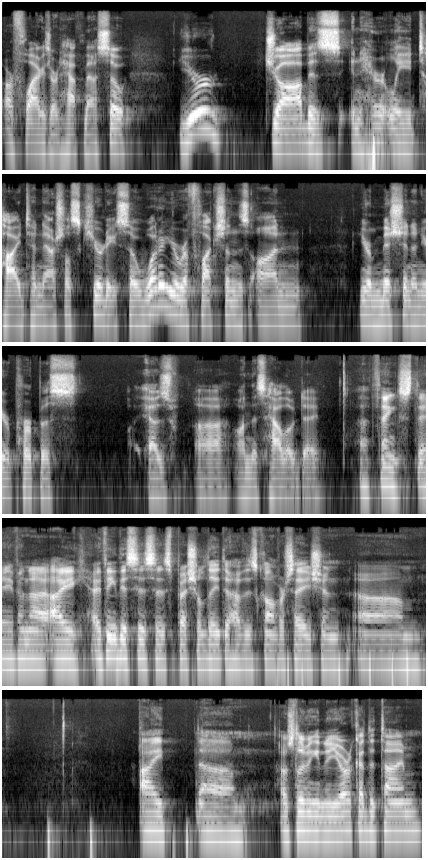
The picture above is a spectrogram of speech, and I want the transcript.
our flags are at half mast. So your job is inherently tied to national security. So, what are your reflections on your mission and your purpose as uh, on this hallowed day? Uh, thanks, Dave. And I, I, think this is a special day to have this conversation. Um, I, um, I was living in New York at the time,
